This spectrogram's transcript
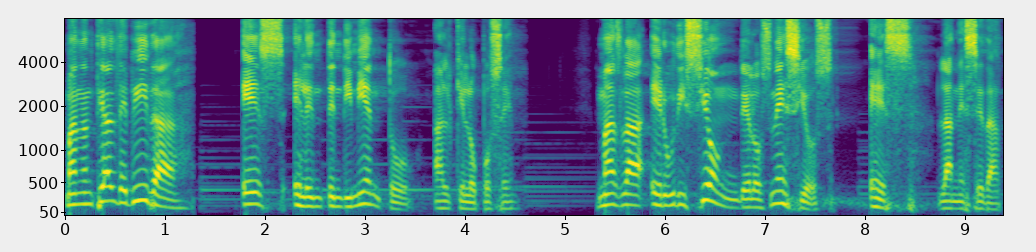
Manantial de vida es el entendimiento al que lo posee, mas la erudición de los necios es la necedad.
